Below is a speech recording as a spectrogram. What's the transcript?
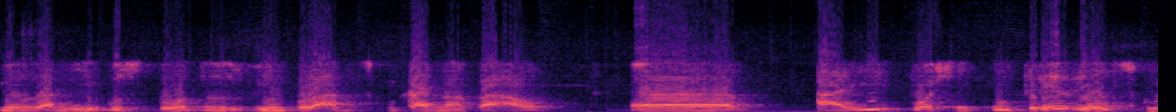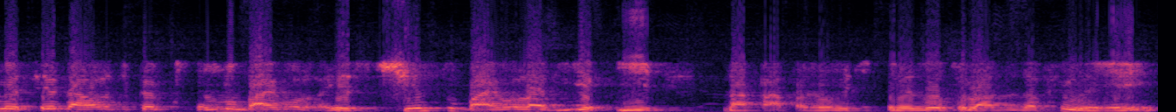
meus amigos todos vinculados com Carnaval. Uh, aí, poxa, com 13 anos comecei a dar aula de percussão no bairro, extinto bairro Laria aqui, na Papa João 23, do outro lado da Freeway,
